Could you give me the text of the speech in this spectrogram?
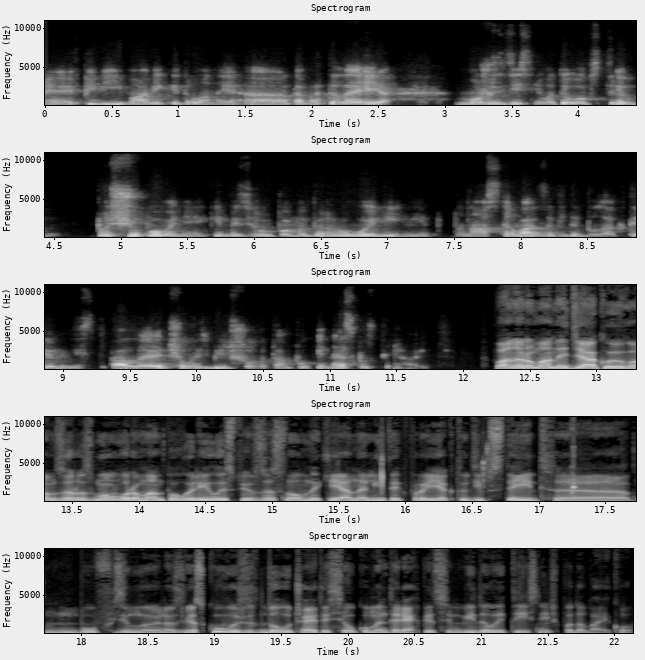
FPV, мавіки, дрони, там артилерія може здійснювати обстріл, прощупування якимись групами берегової лінії. Тобто на островах завжди була активність, але чогось більшого там поки не спостерігається. Пане Романе, дякую вам за розмову. Роман Погорілий, співзасновник і аналітик проєкту Deep State, е, був зі мною на зв'язку. Ви ж долучайтеся у коментарях під цим відео і тисніть вподобайку.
